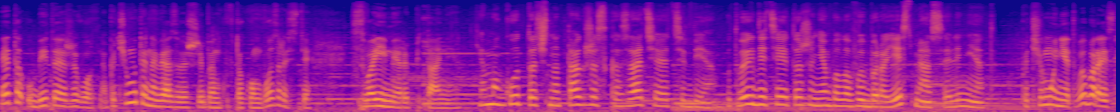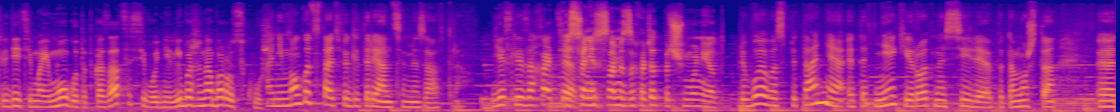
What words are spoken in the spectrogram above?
это убитое животное. Почему ты навязываешь ребенку в таком возрасте свои меры питания? Я могу точно так же сказать и о тебе. У твоих детей тоже не было выбора, есть мясо или нет. Почему нет выбора, если дети мои могут отказаться сегодня, либо же наоборот скушать? Они могут стать вегетарианцами завтра. Если захотят... Если они сами захотят, почему нет? Любое воспитание – это некий род насилия, потому что э,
